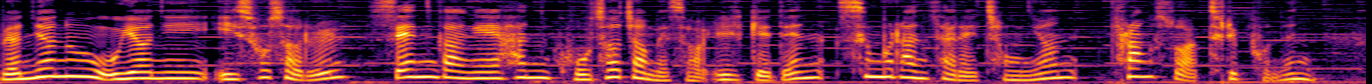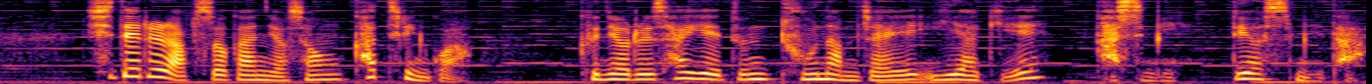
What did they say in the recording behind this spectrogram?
몇 년 후 우연히 이 소설을 센강의 한 고서점에서 읽게 된 21살의 청년 프랑스와 트리포는 시대를 앞서간 여성 카트린과 그녀를 사이에 둔 두 남자의 이야기에 가슴이 뛰었습니다.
